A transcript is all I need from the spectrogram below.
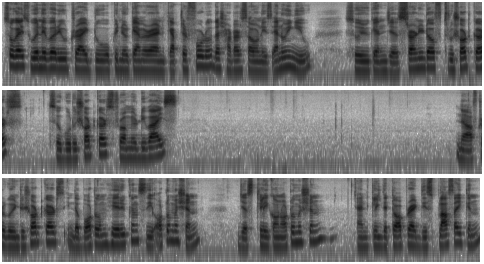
So guys whenever you try to open your camera and capture photo the shutter sound is annoying you. So you can just turn it off through shortcuts. So go to shortcuts from your device. Now after going to shortcuts in the bottom here you can see automation. Just click on automation and click the top right this plus icon.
